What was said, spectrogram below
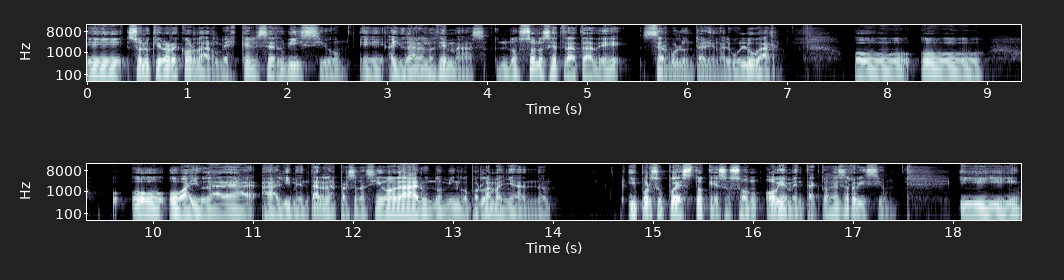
eh, solo quiero recordarles que el servicio, eh, ayudar a los demás, no solo se trata de ser voluntario en algún lugar o, ayudar a, alimentar a las personas sin hogar un domingo por la mañana. Y por supuesto que esos son obviamente actos de servicio. Y,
